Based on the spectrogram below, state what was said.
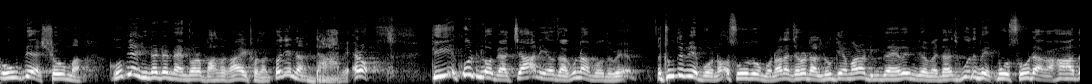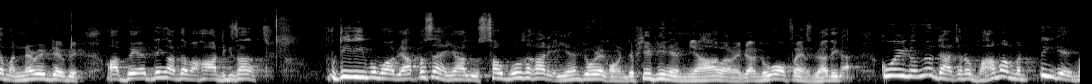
ဂိုးပြက်ရှုံးမှာဂိုးပြက် United နိုင်တော့ဘာစကားတွေထွက်လာပြောချင်တာဒါပဲအဲ့တော့ ဒီအခုလောဗျာကြားနေရတာခုနပြောတဲ့ပဲအထူးသဖြင့်ပေါ့နော်အဆိုးဆုံးပေါ့နော်ဒါကျွန်တော်တို့ဒါ local မှာတော့ဒီတိုင်းသိမကြပဲဒါအထူးသဖြင့်ပိုဆိုးတာကဟာအသက်မှာ narrative တွေဟာဘယ်အသင်းကအသက်မှာဟာဒီစား TV ပေါ်မှာဗျာပတ်စံရလို့စောက်ဘောစကားတွေအရင်ပြောတဲ့ကောင်တွေတဖြည်းဖြည်းနဲ့များလာတယ်ဗျာ no offense ဗျာသိလားကိုယ်လိုမျိုးဒါကျွန်တော်ဘာမှမသိတဲ့မ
